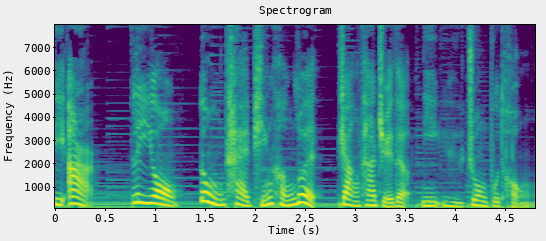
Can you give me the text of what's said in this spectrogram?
第二，利用动态平衡论，让他觉得你与众不同。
